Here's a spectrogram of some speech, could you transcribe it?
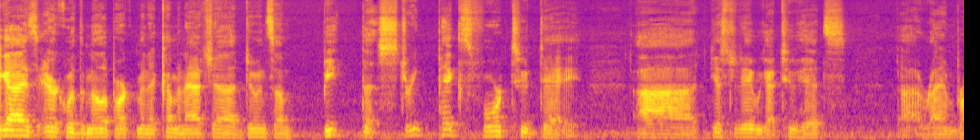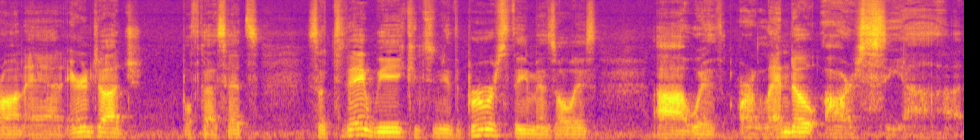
Hey guys, Eric with the Miller Park Minute coming at you, doing some beat the streak picks for today. Uh, yesterday we got two hits, uh, Ryan Braun and Aaron Judge, both guys hits. So today we continue the Brewers theme as always uh, with Orlando Arcia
